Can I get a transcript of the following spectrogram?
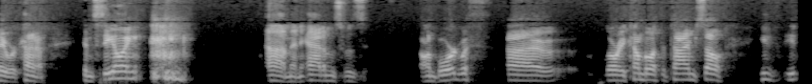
they were kind of concealing. um, and Adams was on board with uh, Laurie Cumbo at the time. So he, he,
